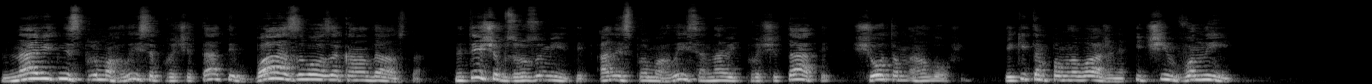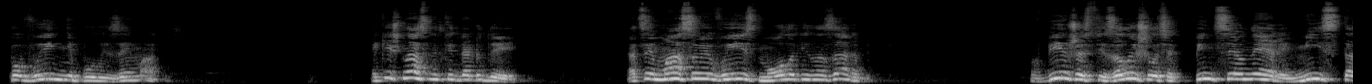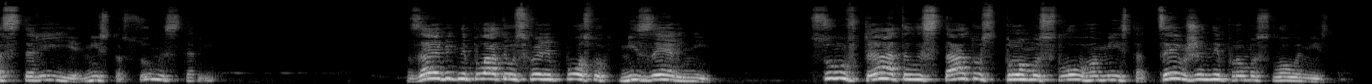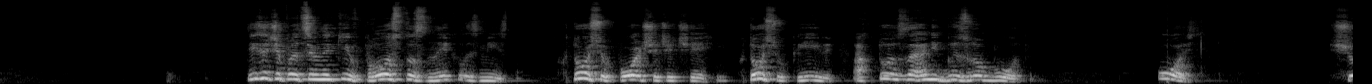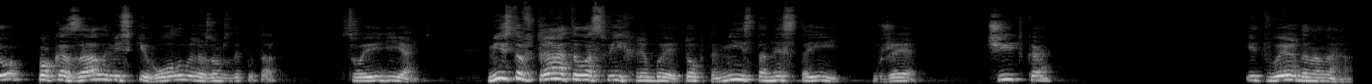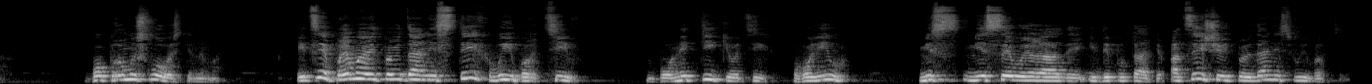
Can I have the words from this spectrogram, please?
навіть не спромоглися прочитати базового законодавства. Не те, щоб зрозуміти, а не спромоглися навіть прочитати, що там наголошено, які там повноваження і чим вони повинні були займатися. Які ж наслідки для людей? А це масовий виїзд молоді на заробітки. В більшості залишилися пенсіонери, міста старіє, місто Суми старіє. Заробітні плати у сфері послуг мізерні. Суми втратили статус промислового міста. Це вже не промислове місто. Тисячі працівників просто зникли з міста. Хтось у Польщі чи Чехії, хтось у Києві, а хтось взагалі без роботи. Ось, що показали міські голови разом з депутатами своєю діяльністю. Місто втратило свій хребет, тобто місто не стоїть вже чітко і твердо на ногах, бо промисловості немає. І це пряма відповідальність тих виборців, бо не тільки оцих голів місцевої ради і депутатів, а це ще відповідальність виборців.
